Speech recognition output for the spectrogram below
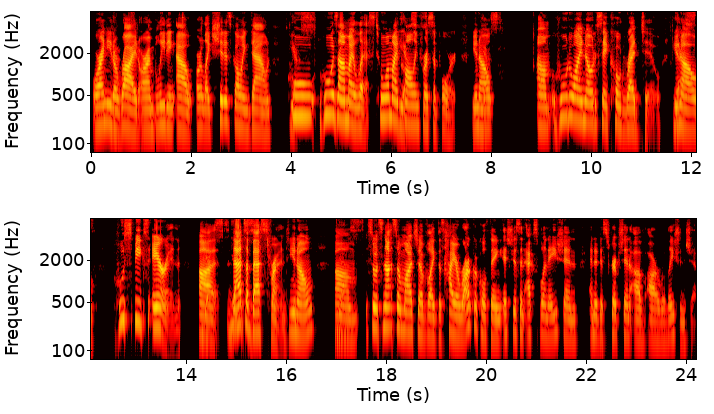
or I need yes. a ride, or I'm bleeding out, or like shit is going down, who yes. who is on my list? Who am I calling for support? You know, um, who do I know to say code red to? You know, who speaks Erin? Uh, that's a best friend. You know um yes. so it's not so much of like this hierarchical thing it's just an explanation and a description of our relationship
